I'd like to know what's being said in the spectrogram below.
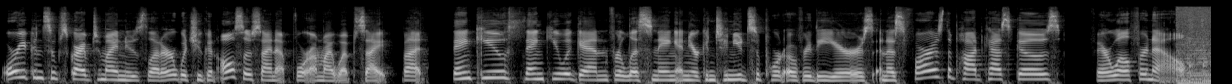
or you can subscribe to my newsletter, which you can also sign up for on my website. But thank you, thank you again for listening and your continued support over the years. And as far as the podcast goes, farewell for now.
